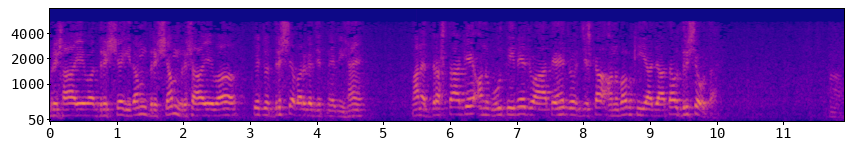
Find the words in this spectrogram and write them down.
मृषा एवं दृश्य इदम दृश्यम मृषा एवं। ये जो दृश्य वर्ग जितने भी हैं माने दृष्टा के अनुभूति में जो आते हैं जो जिसका अनुभव किया जाता है वो दृश्य होता है। हाँ,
